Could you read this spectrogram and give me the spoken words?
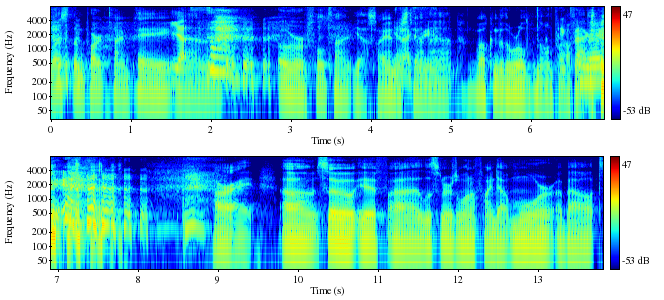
less than part time pay. Yes. and over full time. Yes, I understand Exactly. that. Welcome to the world of nonprofit. Exactly. All right. Um, so, if uh, listeners want to find out more about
